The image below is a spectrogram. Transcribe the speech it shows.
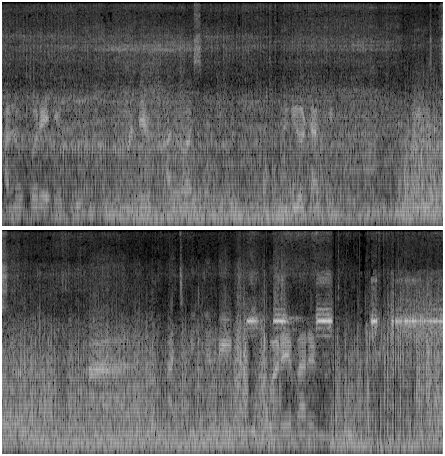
ভালো করে একটু তোমাদের ভালোবাসা দিবে। ভিডিওটাকে? আর আজকের জন্য একটু ঘরে বারে মতো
